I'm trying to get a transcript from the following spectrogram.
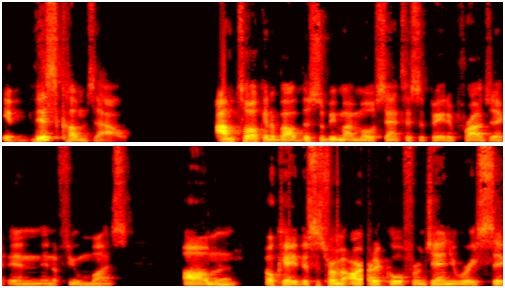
if this comes out, I'm talking about this will be my most anticipated project in in a few months. Um, Okay, this is from an article from January 6,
